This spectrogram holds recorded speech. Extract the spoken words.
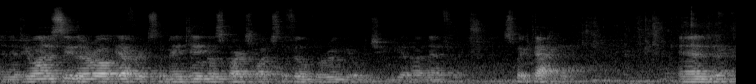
And if you want to see the heroic efforts to maintain those parks, watch the film Virunga, which you can get on Netflix. Spectacular. And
